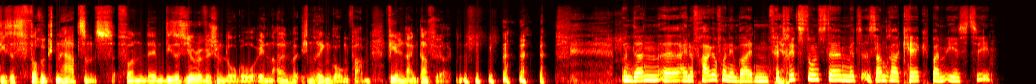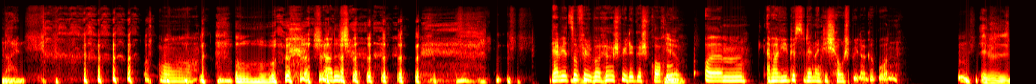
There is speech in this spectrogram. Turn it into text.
dieses verrückten Herzens von dem, dieses Eurovision-Logo in allen möglichen Regenbogenfarben. Vielen Dank dafür. Und dann äh, eine Frage von den beiden. Vertrittst du uns denn mit Sandra Keck beim ESC? Nein. Oh, Oh. schade. schade. Wir haben jetzt so viel über Hörspiele gesprochen. Ähm, aber wie bist du denn eigentlich Schauspieler geworden? Äh,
